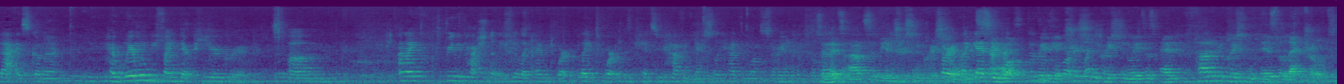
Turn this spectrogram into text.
that is gonna, how, where will we find their peer group? Um, and I really passionately feel like I would work, like to work with kids who haven't necessarily had the Montessori until So let's answer the attrition question. Sorry, like yes, see what the, the attrition question leads us, and part of your question is the laterals,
